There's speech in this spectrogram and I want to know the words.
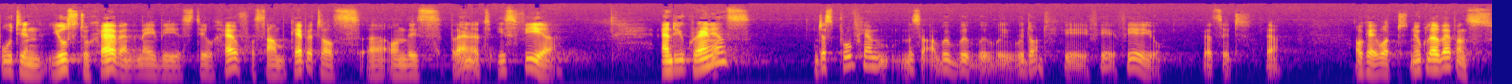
Putin used to have and maybe still have for some capitals uh, on this planet is fear. And Ukrainians just prove him, we, we, we, we don't fear, fear, fear you. That's it. Yeah. Okay, what? Nuclear weapons?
